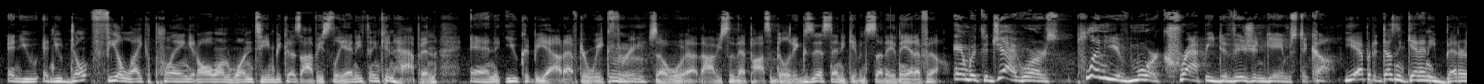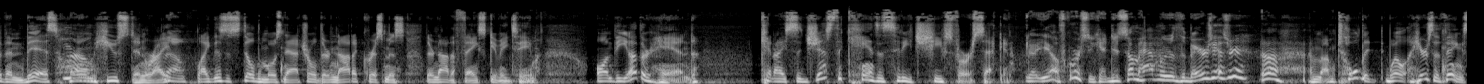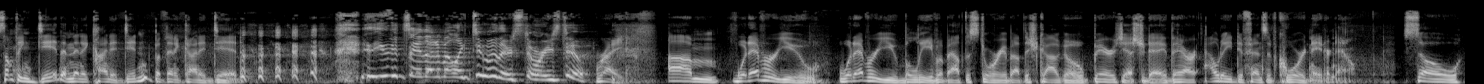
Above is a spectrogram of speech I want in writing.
and you and you don't feel like playing it all on one team because obviously anything can happen and you could be out after week 3 So uh, obviously that possibility exists any given Sunday in the NFL. And with the Jaguars, plenty of more crappy division games to come. Yeah, but it doesn't get any better than this. Home No. Houston, right? No. Like this is still the most natural. They're not a Christmas, they're not a Thanksgiving team. On the other hand, can I suggest the Kansas City Chiefs for a second? Yeah, yeah, of course you can. Did something happen with the Bears yesterday? I'm, I'm told it. Well, here's the thing: something did, and then it kind of didn't, but then it kind of did. You can say that about like two of their stories too. right. Um, whatever you whatever you believe about the story about the Chicago Bears yesterday, they are out a defensive coordinator now. So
